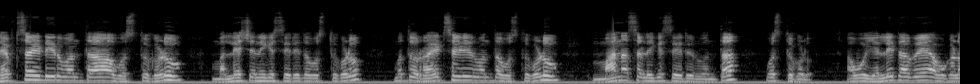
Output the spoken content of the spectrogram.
ಲೆಫ್ಟ್ ಸೈಡ್ ಇರುವಂತಹ ವಸ್ತುಗಳು, ಮಲ್ಲೇಶನಿಗೆ ಸೇರಿದ ವಸ್ತುಗಳು ಮತ್ತು ರೈಟ್ ಸೈಡ್ ಇರುವಂಥ ವಸ್ತುಗಳು, ಮಾನಸಳಿಗೆ ಸೇರಿರುವಂಥ ವಸ್ತುಗಳು. ಅವು ಎಲ್ಲಿದ್ದಾವೆ, ಅವುಗಳ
